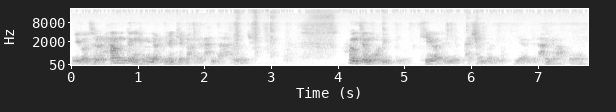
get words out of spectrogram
이것을 항등 행렬 이렇게 말을 한다 이거죠. 항등원 기회가 되면 다시 한번 이야기를 하기로 하고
